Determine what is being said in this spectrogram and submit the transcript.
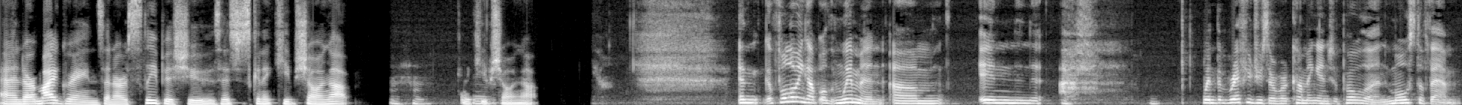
and our migraines and our sleep issues. It's just going to keep showing up. Mhm. Going to keep showing up. And following up on women, um, in when the refugees were coming into Poland, most of them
